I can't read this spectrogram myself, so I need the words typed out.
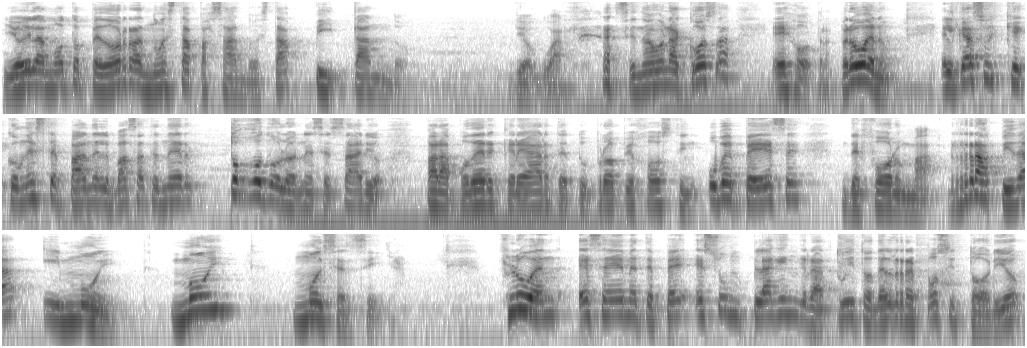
y hoy la moto pedorra no está pasando, está pitando. Dios guarde. si no es una cosa, es otra. Pero bueno, el caso es que con este panel vas a tener todo lo necesario para poder crearte tu propio hosting VPS de forma rápida y muy, muy, muy sencilla. Fluent SMTP es un plugin gratuito del repositorio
